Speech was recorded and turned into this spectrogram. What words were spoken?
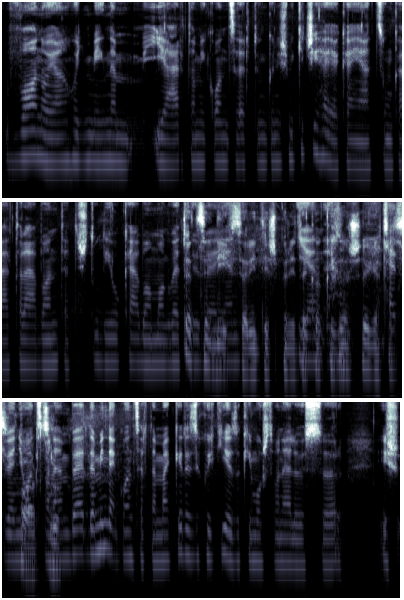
van olyan, hogy még nem járt a mi koncertünkön, és mi kicsi helyeken játszunk általában, tehát a stúdiókában, magvetőben. Tehát név szerint ismeritek a közönséget. 70-80 ember, de minden koncerten megkérdezik, hogy ki az, aki most van először. És,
